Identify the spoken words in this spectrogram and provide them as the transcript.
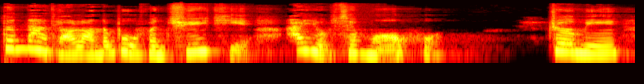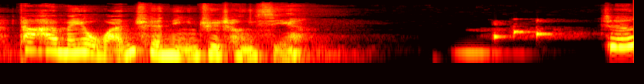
但那条狼的部分躯体还有些模糊，证明它还没有完全凝聚成型。真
